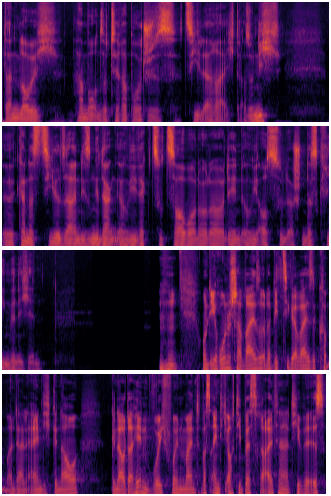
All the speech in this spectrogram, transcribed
dann glaube ich, haben wir unser therapeutisches Ziel erreicht. Also nicht äh, kann das Ziel sein, diesen Gedanken irgendwie wegzuzaubern oder den irgendwie auszulöschen. Das kriegen wir nicht hin. Mhm. Und ironischerweise oder witzigerweise kommt man dann eigentlich genau, genau dahin, wo ich vorhin meinte, was eigentlich auch die bessere Alternative ist.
